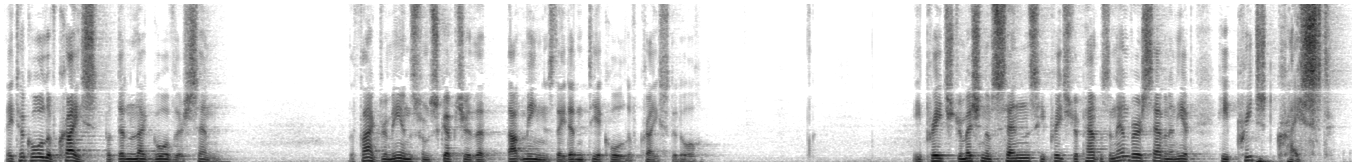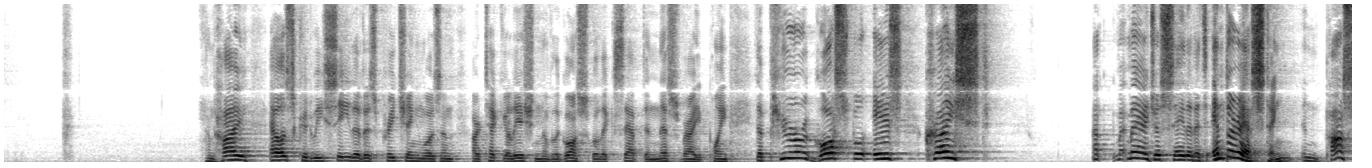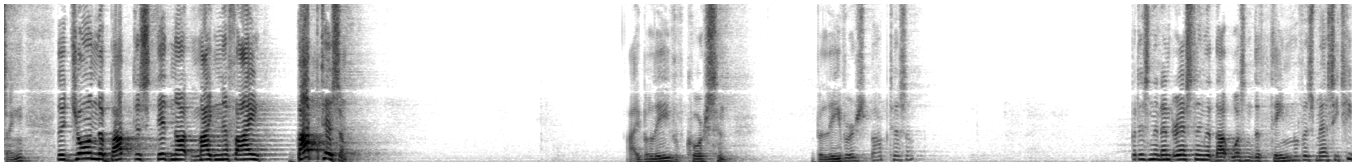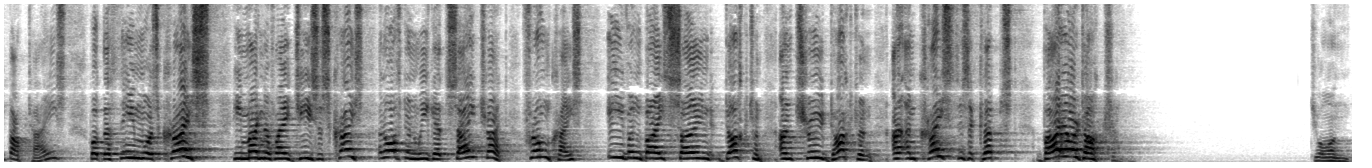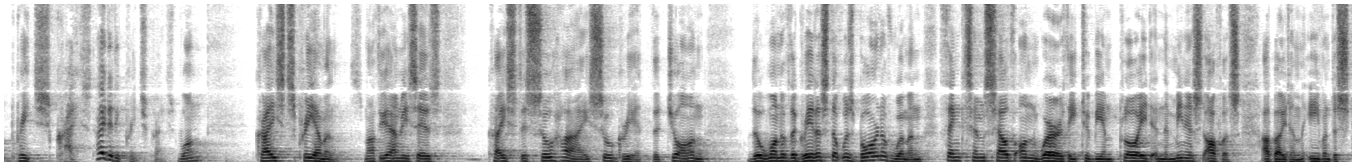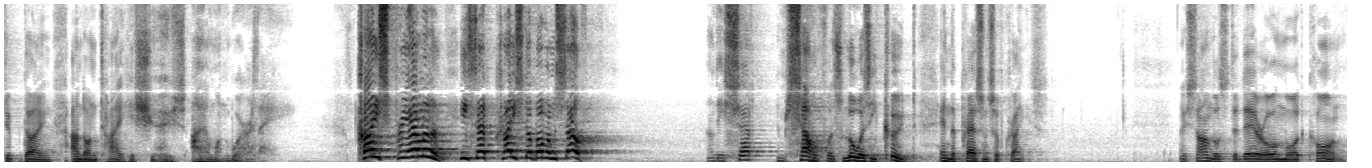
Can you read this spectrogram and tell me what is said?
They took hold of Christ but didn't let go of their sin. The fact remains from Scripture that that means they didn't take hold of Christ at all. He preached remission of sins, he preached repentance, and then verse 7 and 8, he preached Christ. And how else could we see that his preaching was an articulation of the gospel except in this very point? The pure gospel is Christ. And may I just say that it's interesting in passing that John the Baptist did not magnify baptism. I believe, of course, in believers' baptism. But isn't it interesting that that wasn't the theme of his message? He baptized, but the theme was Christ. He magnified Jesus Christ. And often we get sidetracked from Christ, even by sound doctrine and true doctrine. And Christ is eclipsed by our doctrine. John preached Christ. How did he preach Christ? One, Christ's preeminence. Matthew Henry says, Christ is so high, so great, that John though one of the greatest that was born of woman, thinks himself unworthy to be employed in the meanest office about him, even to stoop down and untie his shoes. I am unworthy. Christ preeminent. He set Christ above himself. And he set himself as low as he could in the presence of Christ. Now, sandals today are all mod con.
